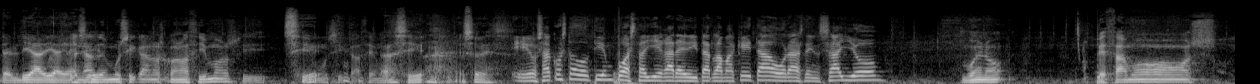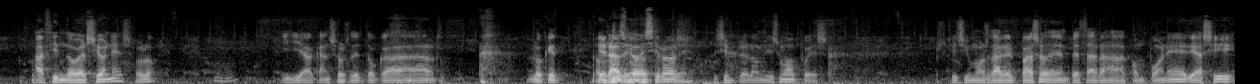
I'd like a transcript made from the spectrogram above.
del día a día y Al así. final de música nos conocimos y, Sí. y música hacemos. Así, eso es. Eh, ¿Os ha costado tiempo hasta llegar a editar la maqueta, horas de ensayo? Bueno, empezamos haciendo versiones solo y ya cansos de tocar lo que Lo era de otros, siempre. siempre. lo mismo, pues, pues quisimos dar el paso de empezar a componer y así,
